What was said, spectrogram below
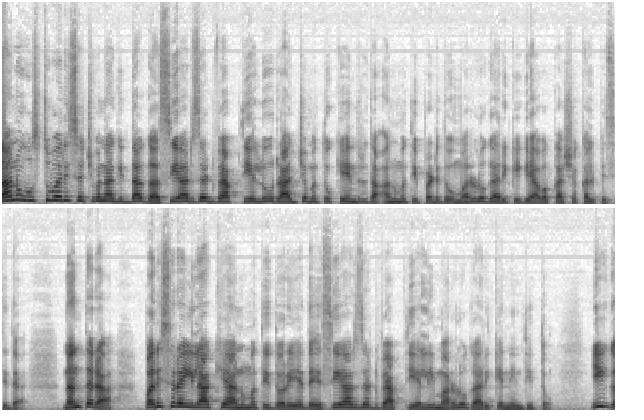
ನಾನು ಉಸ್ತುವಾರಿ ಸಚಿವನಾಗಿದ್ದಾಗ ಸಿಆರ್ಝೆಡ್ ವ್ಯಾಪ್ತಿಯಲ್ಲೂ ರಾಜ್ಯ ಮತ್ತು ಕೇಂದ್ರದ ಅನುಮತಿ ಪಡೆದು ಮರಳುಗಾರಿಕೆಗೆ ಅವಕಾಶ ಕಲ್ಪಿಸಿದೆ. ನಂತರ ಪರಿಸರ ಇಲಾಖೆ ಅನುಮತಿ ದೊರೆಯದೆ ಸಿಆರ್ಝೆಡ್ ವ್ಯಾಪ್ತಿಯಲ್ಲಿ ಮರಳುಗಾರಿಕೆ ನಿಂತಿತ್ತು. ಈಗ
